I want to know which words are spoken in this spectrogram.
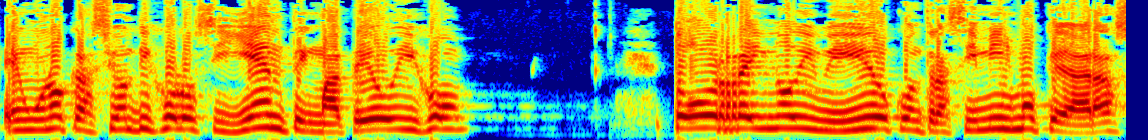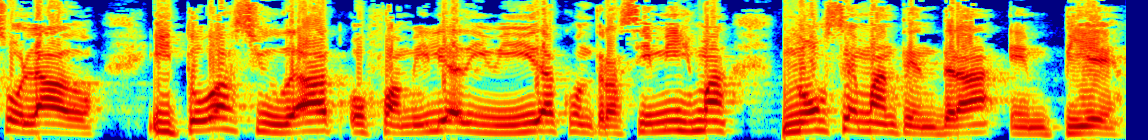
en una ocasión dijo lo siguiente, en Mateo dijo, todo reino dividido contra sí mismo quedará asolado y toda ciudad o familia dividida contra sí misma no se mantendrá en pie.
